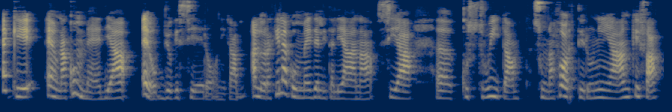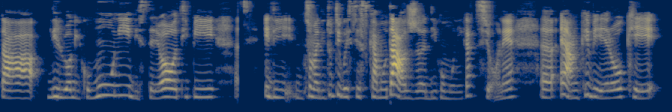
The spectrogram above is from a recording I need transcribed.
è che è una commedia, è ovvio che sia ironica. Allora, che la commedia all'italiana sia eh, costruita su una forte ironia, anche fatta di luoghi comuni, di stereotipi, eh, e di, insomma, di tutti questi escamotage di comunicazione, eh, è anche vero che,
